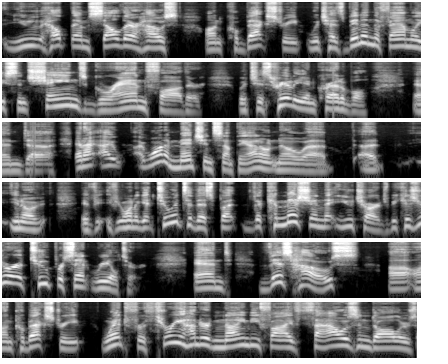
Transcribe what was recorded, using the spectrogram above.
you helped them sell their house on Quebec Street, which has been in the family since Shane's grandfather, which is really incredible. And uh, and I I, I want to mention something. I don't know. Uh, uh, you know, if if you want to get too into this, but the commission that you charge because you're a two percent realtor, and this house uh, on Quebec Street went for three hundred ninety five thousand dollars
